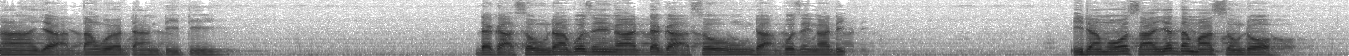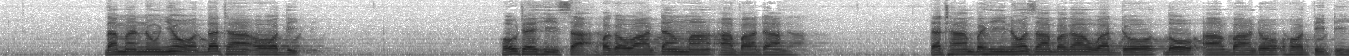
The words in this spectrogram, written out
နာယတံဝတ္တံတိတိတက္ကသုံးဓဘုဇင်္ဂတက္ကသုံးဓဘုဇင်္ဂတိဣဒမောသာယတမသုံးတော် သမဏုညောတထာဩတိဟုတ်တဟိစဘဂဝါတမ္မာအာဘာဒာတထာပဟိနောဇာဘဂဝတ္တောသောအာဘာဒောဟောတိတိ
